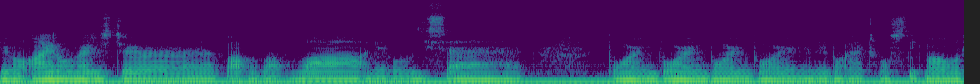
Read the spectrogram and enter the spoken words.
Enable idle register, blah, blah, blah, blah, enable reset, boring, boring, boring, boring, enable actual sleep mode.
